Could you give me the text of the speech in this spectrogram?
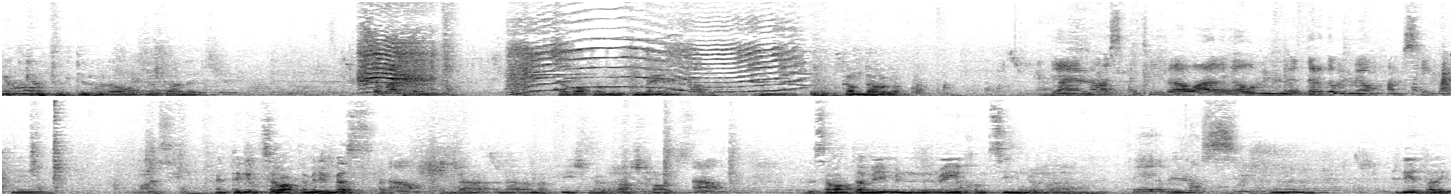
يمكن في الترم الأول تسعه 87 87% كم درجة؟ يعني ناقص كتير قوي على هو من درجة من 150 مم. أنت جبت 87 بس؟ آه لا لا ما فيش ما ينفعش خالص آه 87 من 150 في النص ليه طيب؟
